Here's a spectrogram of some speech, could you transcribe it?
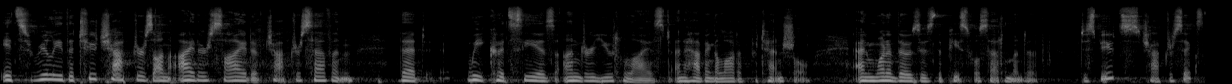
it's really the two chapters on either side of chapter seven that we could see as underutilized and having a lot of potential. And one of those is the peaceful settlement of disputes, chapter six,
